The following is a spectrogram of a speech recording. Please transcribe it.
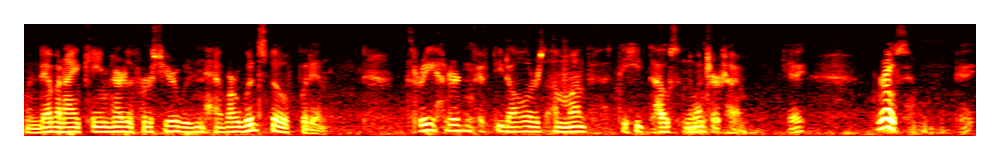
when Deb and I came here the first year, we didn't have our wood stove put in. $350 a month to heat the house in the winter time. Okay, gross. Okay,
